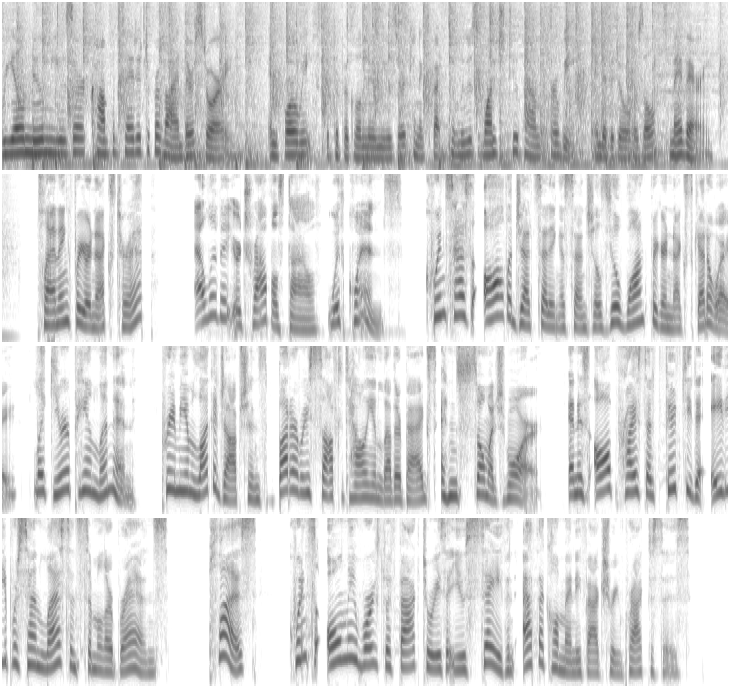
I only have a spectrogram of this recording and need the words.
Real Noom user compensated to provide their story. In four weeks, the typical Noom user can expect to lose one to two pounds per week. Individual results may vary. Planning for your next trip? Elevate your travel style with Quince. Quince has all the jet setting essentials you'll want for your next getaway, like European linen, premium luggage options, buttery soft Italian leather bags, and so much more. And is all priced at 50 to 80% less than similar brands. Plus, Quince only works with factories that use safe and ethical manufacturing practices.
